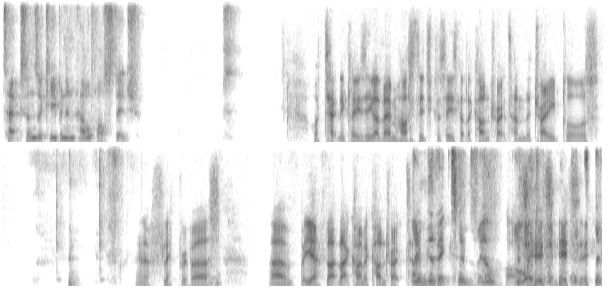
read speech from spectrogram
Texans are keeping him held hostage. Well, technically, has he got them hostage because he's got the contract and the trade clause in a flip reverse? Um, but yeah, that, that kind of contract. I'm the victim, Phil. Victim.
